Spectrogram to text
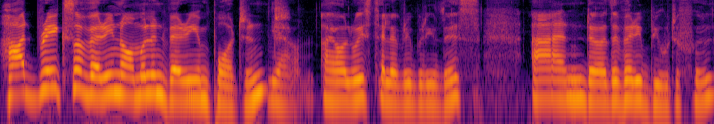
heartbreaks are very normal and very important. Yeah. I always tell everybody this. And uh, they're very beautiful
